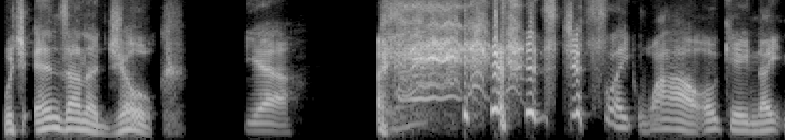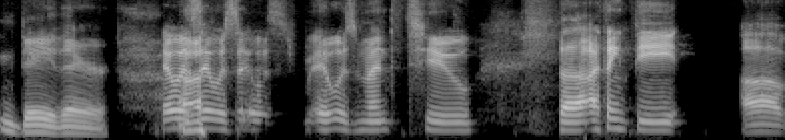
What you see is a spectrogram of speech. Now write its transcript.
which ends on a joke Yeah. it's just like wow okay night and day there It was Uh, it was it was it was meant to the I think the uh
